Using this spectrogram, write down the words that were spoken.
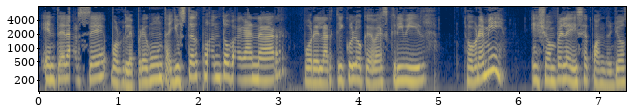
enterarse, porque le pregunta, ¿y usted cuánto va a ganar por el artículo que va a escribir sobre mí? Y Sean le dice, cuando yo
